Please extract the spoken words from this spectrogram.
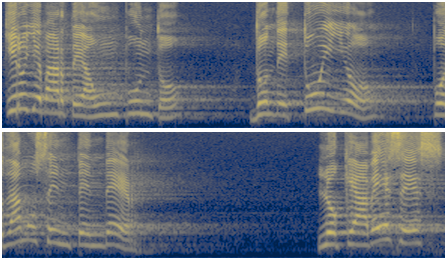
Quiero llevarte a un punto donde tú y yo podamos entender lo que a veces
